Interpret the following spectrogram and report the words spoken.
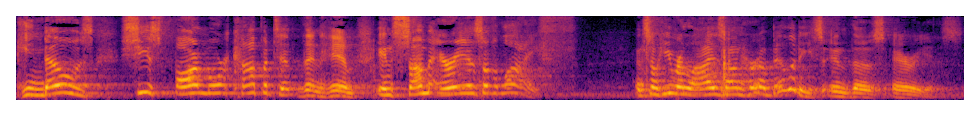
He knows she's far more competent than him in some areas of life. And so he relies on her abilities in those areas.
